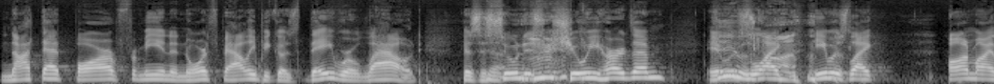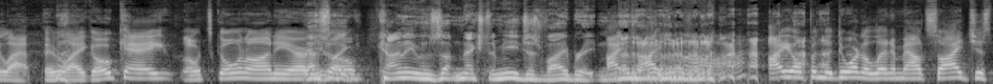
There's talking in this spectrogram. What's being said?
not that far from me in the North Valley because they were loud. Because as Yeah. soon as Chewy heard them, it He was, was like he was like on my lap. And like, okay, what's going on here? That's you know? like Connie was up next to me just vibrating. I, I, I opened the door to let him outside just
